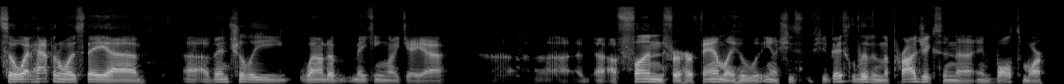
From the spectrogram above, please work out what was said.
so what happened was they uh, uh eventually wound up making like a, uh, uh, a a fund for her family, who you know she's she basically lived in the projects in in Baltimore,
